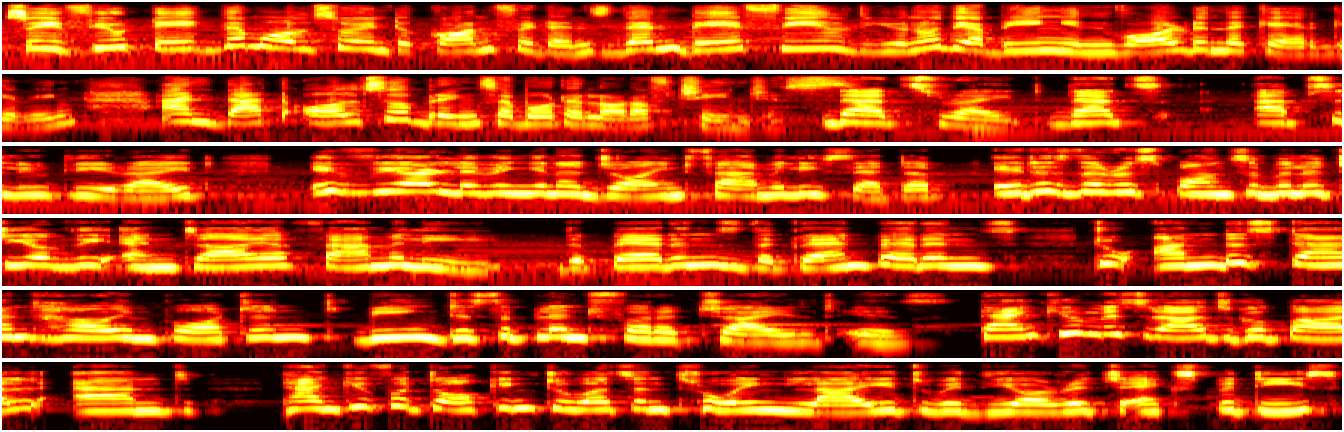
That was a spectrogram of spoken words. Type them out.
so if you take them also into confidence then they feel you know they are being involved in the caregiving and that also brings about a lot of changes that's right that's absolutely right. If we are living in a joint family setup, it is the responsibility of the entire family, the parents, the grandparents, to understand how important being disciplined for a child is. Thank you, Ms. Rajgopal, and thank you for talking to us and throwing light with your rich expertise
